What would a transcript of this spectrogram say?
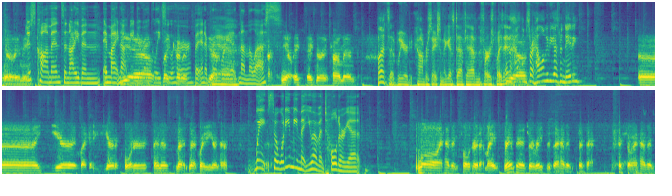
You know what I mean? Just comments and not even, it might not be directly to like her, kinda- but inappropriate Yeah. nonetheless. you know, ignorant comments. Well, that's a weird conversation, I guess, to have to have in the first place. And how, I'm sorry, how long have you guys been dating? Uh, year, and like a year and a quarter, kind of. Not, not quite a year and a half. Wait, so what do you mean that you haven't told her yet? Well, I haven't told her that my grandparents are racist. I haven't said that. so I haven't,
